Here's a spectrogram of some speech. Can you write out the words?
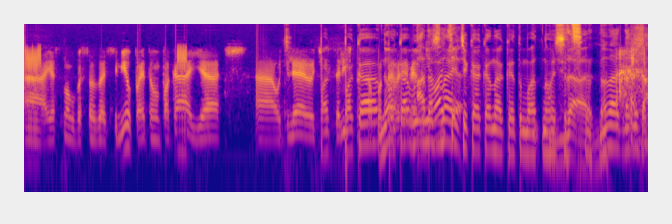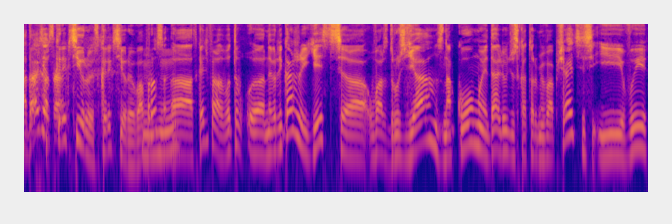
я смог бы создать семью, поэтому пока я э, уделяю чисто лично Пока, свободное пока вы. А не давайте- знаете, как она к этому Да, относится. ну, надо- надо- а давайте я скорректирую, скорректирую вопрос. А, скажите, пожалуйста, вот э, наверняка же есть э, у вас друзья, знакомые, да, люди, с которыми вы общаетесь, и вы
